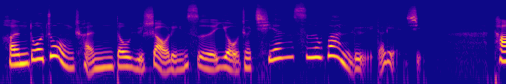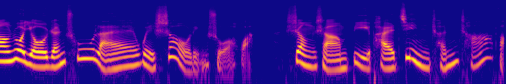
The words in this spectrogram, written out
很多重臣都与少林寺有着千丝万缕的联系。倘若有人出来为少林说话，圣上必派近臣查访。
